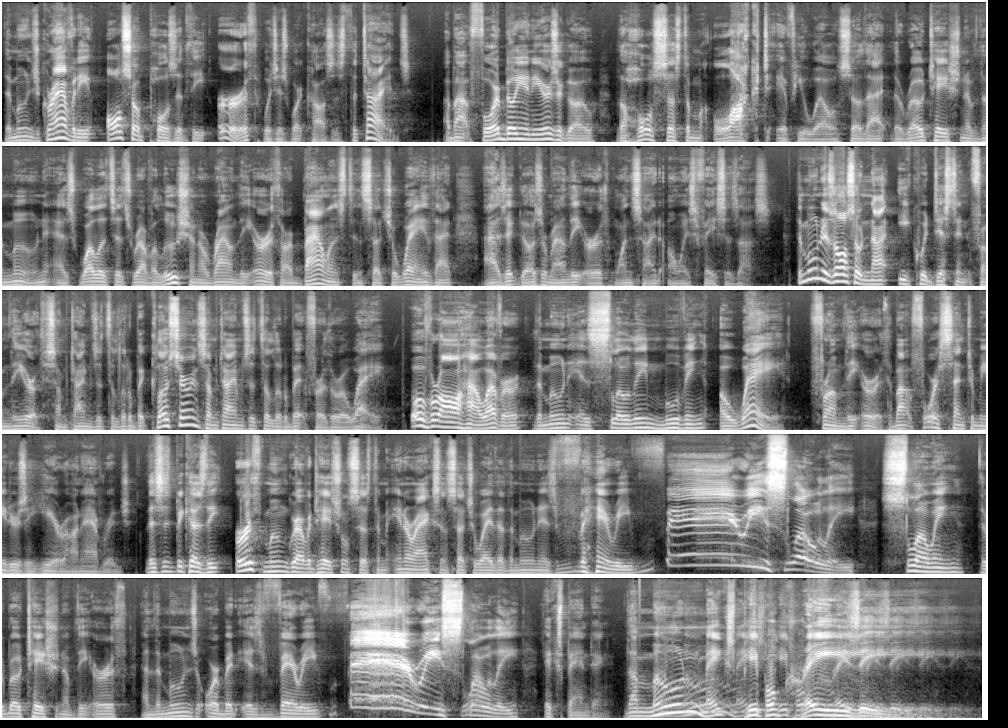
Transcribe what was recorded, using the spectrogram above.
The moon's gravity also pulls at the Earth, which is what causes the tides. About 4 billion years ago, the whole system locked, if you will, so that the rotation of the moon as well as its revolution around the Earth are balanced in such a way that as it goes around the Earth, one side always faces us. The moon is also not equidistant from the Earth. Sometimes it's a little bit closer and sometimes it's a little bit further away. Overall, however, the moon is slowly moving away from the Earth, about 4 centimeters a year on average. This is because the Earth Moon gravitational system interacts in such a way that the moon is very, very slowly slowing the rotation of the Earth, and the moon's orbit is very, very slowly expanding. The moon, the moon makes, makes, people, people crazy. crazy.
